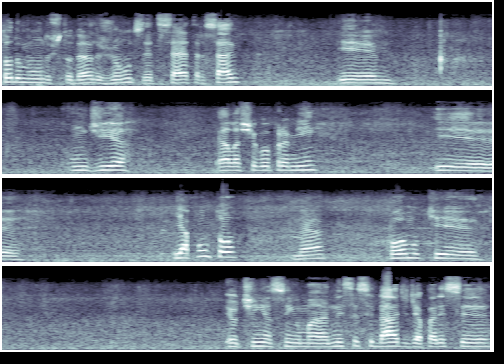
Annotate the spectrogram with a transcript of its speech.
todo mundo estudando juntos, etc, sabe? E um dia ela chegou para mim e e apontou, né? Como que eu tinha assim uma necessidade de aparecer,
